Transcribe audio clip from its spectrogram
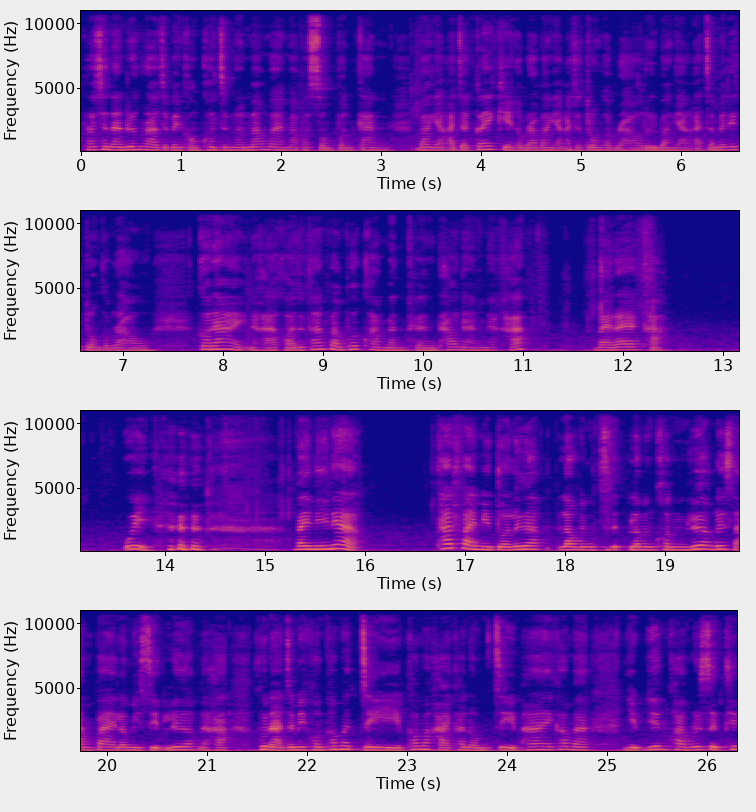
เพราะฉะนั้นเรื่องราวจะเป็นของคนจำนวนมากมายมาผสมปนกัน บางอย่างอาจจะใกล้เคียงกับเรา บางอย่างอาจจะตรงกับเรา หรือบางอย่างอาจจะไม่ได้ตรงกับเรา ก็ได้นะคะ ขอทุกท่านฟังเพื่อความบันเทิงเท่านั้นนะคะ ใบแรกค่ะ อุ้ย ใบนี้เนี่ย ธาตุไฟมีตัวเลือกเราเป็นเราเป็นคนเลือกด้วยซ้ำไป เรามีสิทธิ์เลือกนะคะ คุณอาจจะมีคนเข้ามาจีบ เข้ามาขายขนมจีบให้เข้ามาหยิบยื่นความรู้สึกที่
